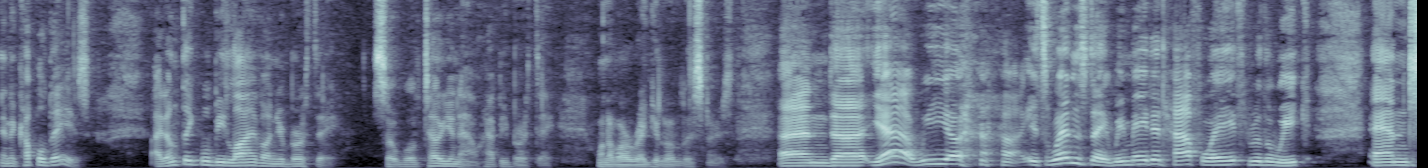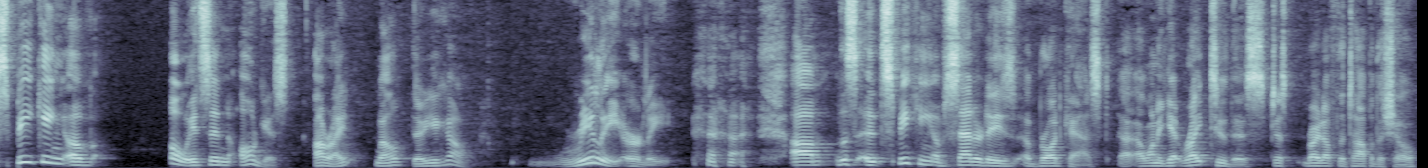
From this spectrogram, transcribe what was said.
in a couple days. I don't think we'll be live on your birthday. So we'll tell you now. Happy birthday, one of our regular listeners. And uh, yeah, we uh, it's Wednesday. We made it halfway through the week. And speaking of, oh, it's in August. All right. Well, there you go. Really early. um, listen, uh, speaking of Saturday's uh, broadcast, uh, I want to get right to this, just right off the top of the show.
